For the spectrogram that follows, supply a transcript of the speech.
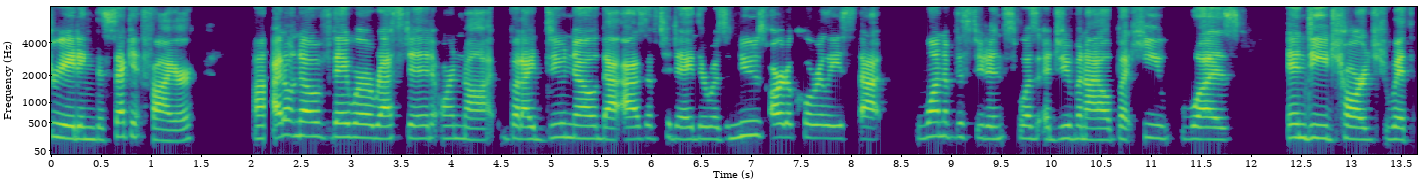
creating the second fire. Uh, I don't know if they were arrested or not, but I do know that as of today, there was a news article released that one of the students was a juvenile, but he was indeed charged with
